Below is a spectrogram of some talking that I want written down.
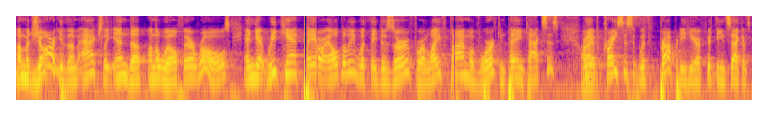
A majority of them actually end up on the welfare rolls, and yet we can't pay our elderly what they deserve for a lifetime of work and paying taxes. we right. have crisis with property here. 15 seconds.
